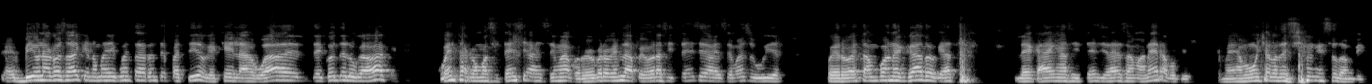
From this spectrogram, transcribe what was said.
vi una cosa que no me di cuenta durante el partido, que es que la jugada del, del gol de Lucas cuenta como asistencia a Benzema, pero yo creo que es la peor asistencia de Benzema en su vida. Pero es tan bueno el gato que hasta le caen asistencias de esa manera, porque me llamó mucho la atención eso también.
